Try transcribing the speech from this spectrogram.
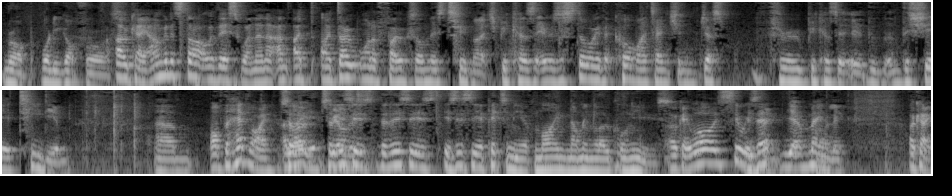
Rob, what do you got for us? Okay, I'm going to start with this one, and I, I, I don't want to focus on this too much because it was a story that caught my attention just through because of the, the sheer tedium um, of the headline. so, alone, so this honest. is this is is this the epitome of mind-numbing local news? Okay, well, I see what Is it? Yeah, mainly. Okay.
